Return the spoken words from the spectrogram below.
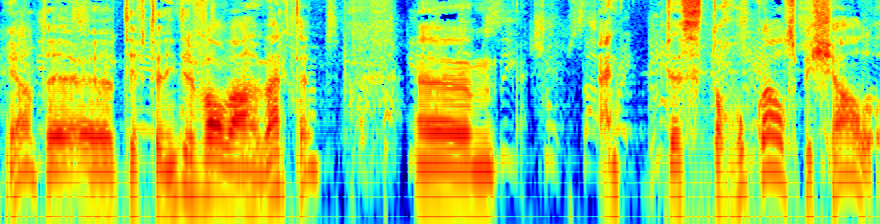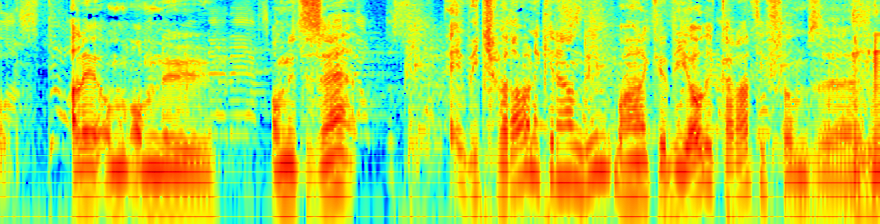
Ja, de, eh, het heeft in ieder geval wel gewerkt. Hè. Ehm, en het is toch ook wel speciaal. Allee, om, om, nu, om nu te zeggen... Hey, weet je wat we een keer gaan doen? We gaan een keer die oude karatefilms eh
